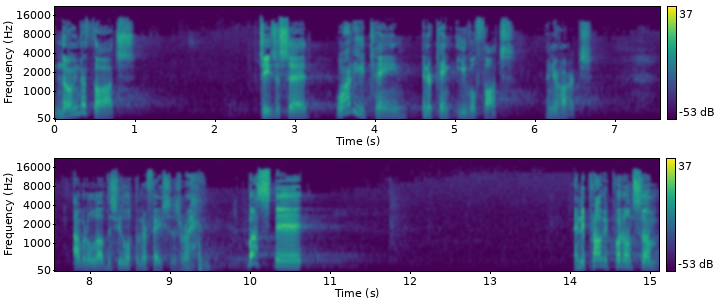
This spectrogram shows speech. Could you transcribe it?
Knowing their thoughts, Jesus said, Why do you entertain, entertain evil thoughts in your hearts? I would have loved to see the look on their faces, right? Busted. And they probably put on some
